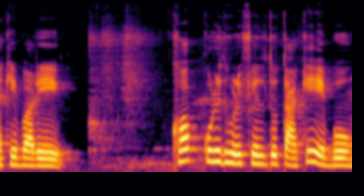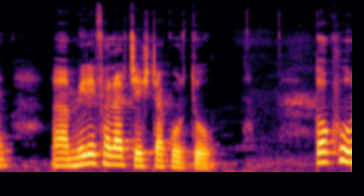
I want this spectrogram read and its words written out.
একেবারে খপ করে ধরে ফেলতো তাকে এবং মেরে ফেলার চেষ্টা করতো। তখন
